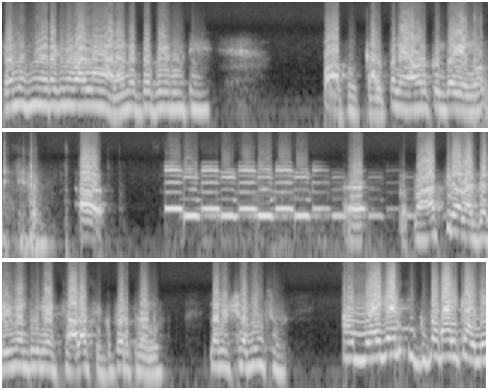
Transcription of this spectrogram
చిత్రముఖం ఎరగిన వాళ్ళ అలా నిద్రపోయినటి పాపం కల్పన ఏమనుకుందో ఏమో. ఆ, ఆ, రాత్రి అలా జరిగినందుకు నేను చాలా సిగ్గుపడుతున్నాను. నన్ను క్షమించు. అమ్మాయి గారు సిగ్గుపడాలి కానీ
